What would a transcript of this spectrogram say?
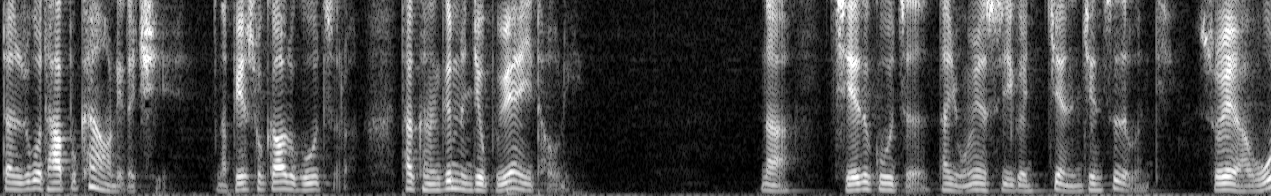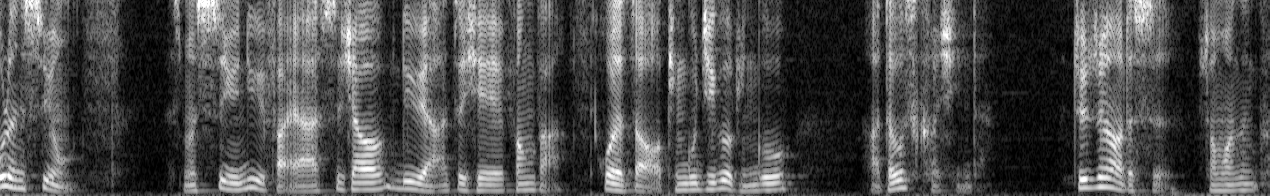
但如果他不看好你的企业，那别说高的估值了，他可能根本就不愿意投你。那企业的估值，它永远是一个见仁见智的问题。所以啊，无论是用什么市盈率法呀、市销率啊这些方法，或者找评估机构评估啊，都是可行的。最重要的是双方认可。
